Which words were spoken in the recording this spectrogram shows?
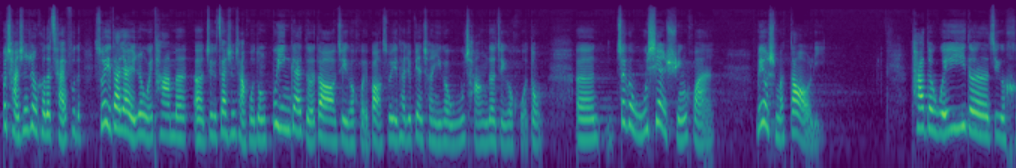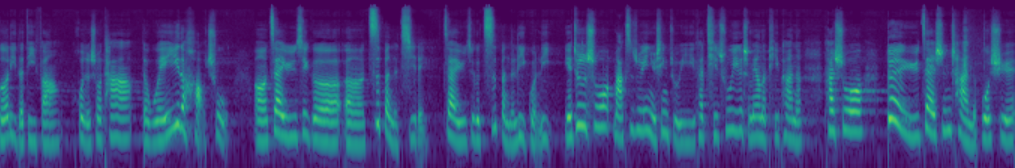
不产生任何的财富的，所以大家也认为他们呃这个再生产活动不应该得到这个回报，所以它就变成一个无偿的这个活动。呃，这个无限循环没有什么道理，它的唯一的这个合理的地方，或者说它的唯一的好处，呃，在于这个呃资本的积累。在于这个资本的利滚利，也就是说，马克思主义女性主义它提出一个什么样的批判呢？他说，对于再生产的剥削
